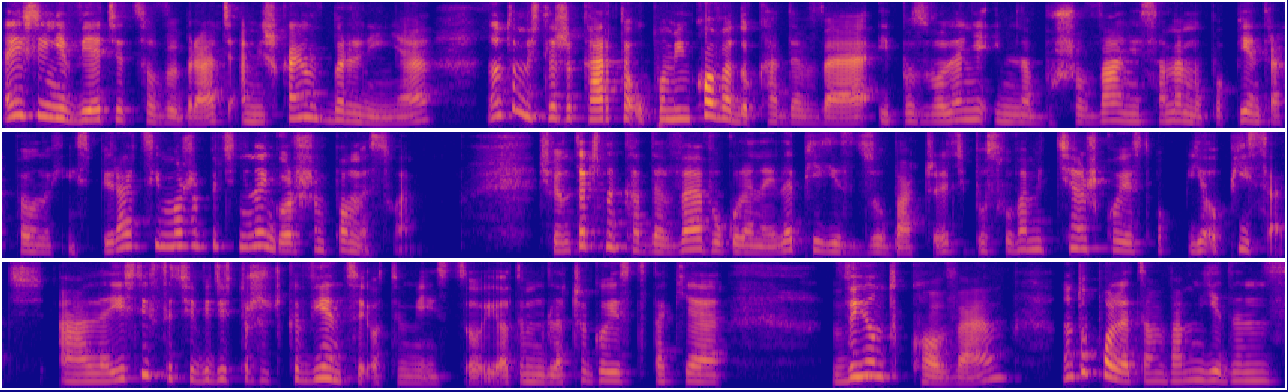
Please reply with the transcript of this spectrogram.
A jeśli nie wiecie, co wybrać, a mieszkają w Berlinie, no to myślę, że karta upominkowa do KDW i pozwolenie im na buszowanie samemu po piętrach pełnych inspiracji może być nie najgorszym pomysłem. Świąteczne KDW w ogóle najlepiej jest zobaczyć, bo słowami ciężko jest je opisać, ale jeśli chcecie wiedzieć troszeczkę więcej o tym miejscu i o tym, dlaczego jest takie wyjątkowe, no to polecam Wam jeden z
